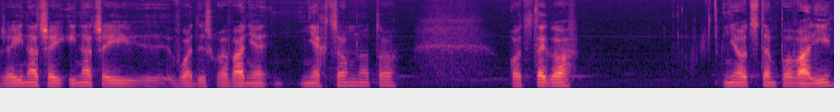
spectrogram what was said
że inaczej, inaczej Władysława nie, nie chcą, no to od tego nie odstępowali.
